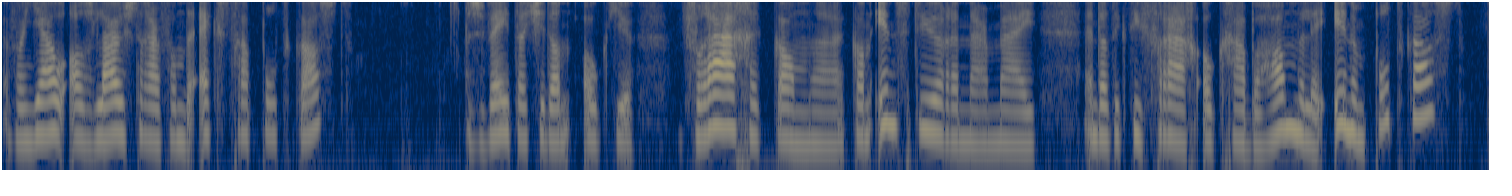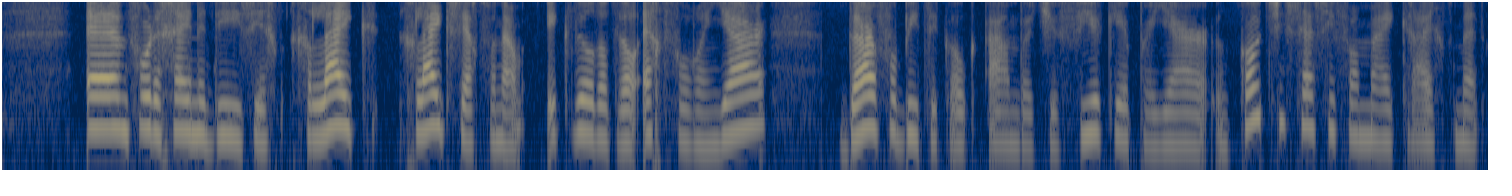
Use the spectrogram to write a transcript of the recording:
Van jou als luisteraar van de extra podcast. Dus weet dat je dan ook je vragen kan, uh, kan insturen naar mij. En dat ik die vraag ook ga behandelen in een podcast. En voor degene die zich gelijk, gelijk zegt van nou, ik wil dat wel echt voor een jaar. Daarvoor bied ik ook aan dat je vier keer per jaar een coaching sessie van mij krijgt met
